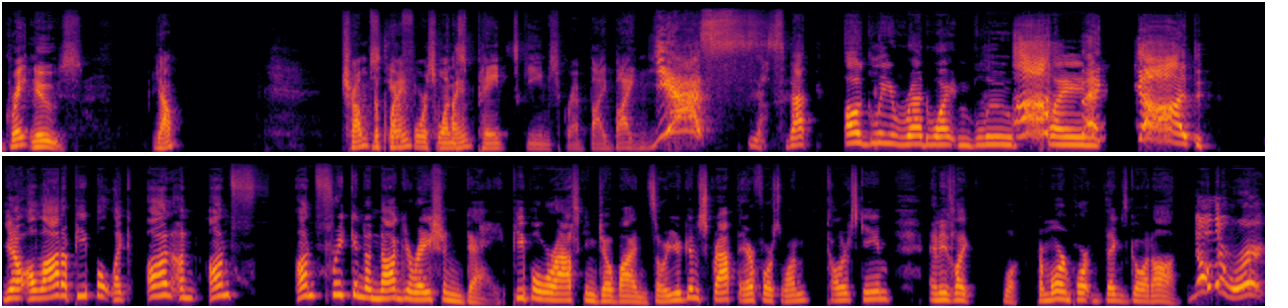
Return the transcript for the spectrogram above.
great news. Yeah. Trump's The plane? Air Force One's paint scheme scrapped by Biden. Yes! Yes. That ugly red, white, and blue Oh, plane. thank God! you know, a lot of people like on on on on freaking inauguration day, people were asking Joe Biden, "So are you going to scrap the Air Force One color scheme?" And he's like, "Look, there are more important things going on." No, there weren't.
